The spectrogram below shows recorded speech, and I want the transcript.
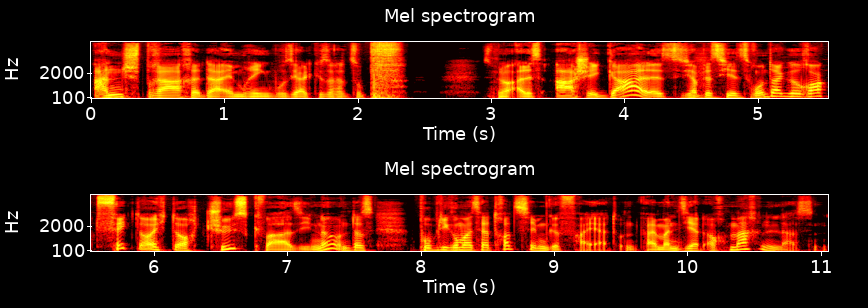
Ansprache da im Ring, wo sie halt gesagt hat, so, pff, ist mir doch alles arschegal. Ich habe das hier jetzt runtergerockt, fickt euch doch, tschüss quasi, ne? Und das Publikum hat es ja trotzdem gefeiert und weil man sie hat auch machen lassen.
